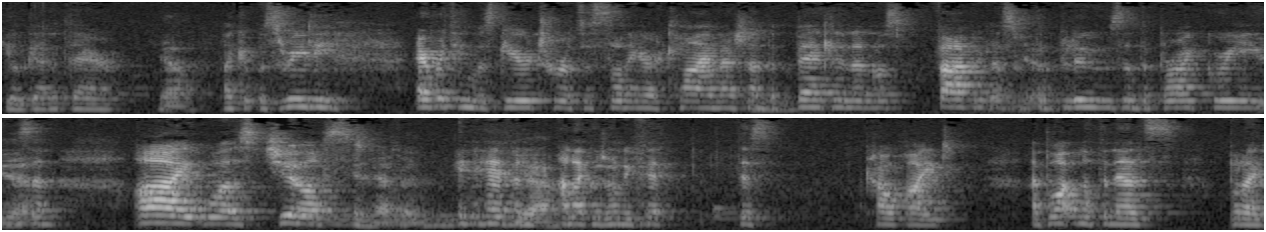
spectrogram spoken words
You'll get it there. Yeah. Like it was really, everything was geared towards a sunnier climate, and the mm. bed linen was fabulous with Yeah. the blues and the bright greens, Yeah. and I was just In heaven. in heaven, Yeah. and I could only fit this cowhide. I bought nothing else, But I,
